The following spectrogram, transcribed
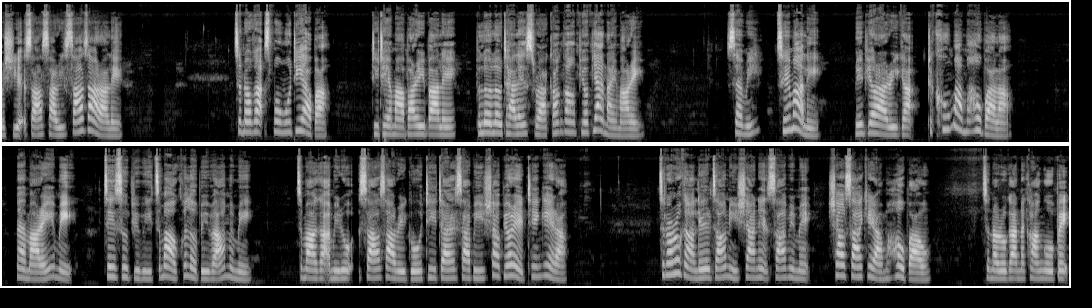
မရှိတဲ့အစားအစာတွေစားကြတာလဲ။ကျွန်တော်ကစပွန်မူတယောက်ပါ။ဒီထဲမှာဘာတွေပါလဲဘယ်လိုလုပ်ထားလဲဆိုတာကောင်းကောင်းပြောပြနိုင်ပါတယ်။ဆမ်မီချင်းမလေးမင်းပြောတာတွေကတခုမှမဟုတ်ပါလား။မှန်ပါတယ်အမေ။ကျေးဇူးပြုပြီးကျမကိုခွင့်လွှတ်ပေးပါမမေ။ကျမကအမေတို့အစားအစာတွေကိုဒီတိုင်းစားပြီးရှောက်ပြောတယ်ထင်ခဲ့တာ။ကျွန်တော်တို့ကလေချောင်းနေရှာနဲ့စားပေမဲ့ ရှောက်စားခဲ့တာမဟုတ်ပါဘူး။ကျွန်တော်တို့ကနှာခေါင်းကိုပိတ်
